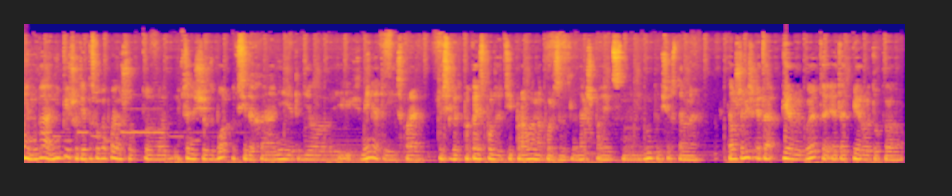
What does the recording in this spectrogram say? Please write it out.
Не, ну да, они пишут, я насколько понял, что в следующих сборках Сидаха они это дело изменят и исправят. То есть, говорят, пока используйте права на пользователя, дальше появится на группы и все остальное. Потому что, видишь, это первый бета, это первый только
